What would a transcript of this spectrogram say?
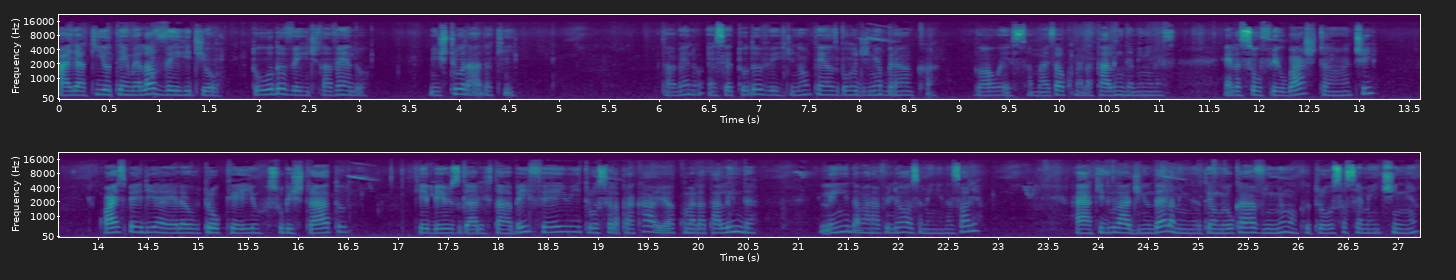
Aí aqui eu tenho ela verde, ó. Toda verde, tá vendo? Misturada aqui. Tá vendo? Essa é toda verde, não tem as bordinhas brancas, igual essa. Mas olha como ela tá linda, meninas. Ela sofreu bastante. Quase perdi ela, eu troquei o substrato, quebrei os galhos que estavam bem feio e trouxe ela pra cá. Olha como ela tá linda. Linda, maravilhosa, meninas, olha. Aí aqui do ladinho dela, menina, tem o meu cravinho, ó, que eu trouxe a sementinha.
